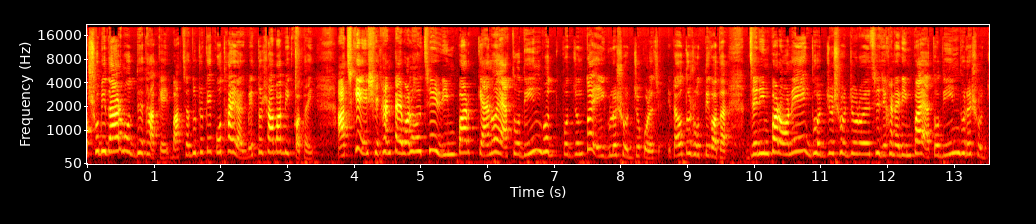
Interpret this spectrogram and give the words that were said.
অসুবিধার মধ্যে থাকে। বাচ্চা দুটোকে কোথায় রাখবে? তো স্বাভাবিক কথাই। আজকে সেখানটায় বলা হচ্ছে, রিম্পার কেন এতদিন পর্যন্ত এইগুলো সহ্য করেছে? এটাও তো সত্যি কথা যে রিম্পার অনেক ধৈর্য সহ্য রয়েছে, যেখানে রিম্পা এতদিন ধরে সহ্য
